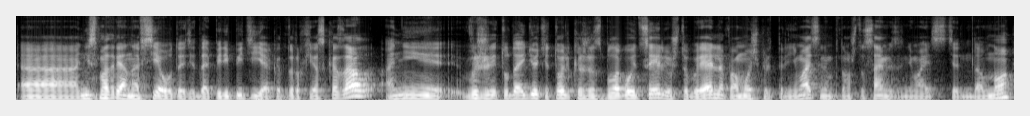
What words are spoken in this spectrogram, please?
э, несмотря на все вот эти да, перипетии, о которых я сказал, они, вы же туда идете только же с благой целью, чтобы реально помочь предпринимателям, потому что сами занимаетесь этим давно,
